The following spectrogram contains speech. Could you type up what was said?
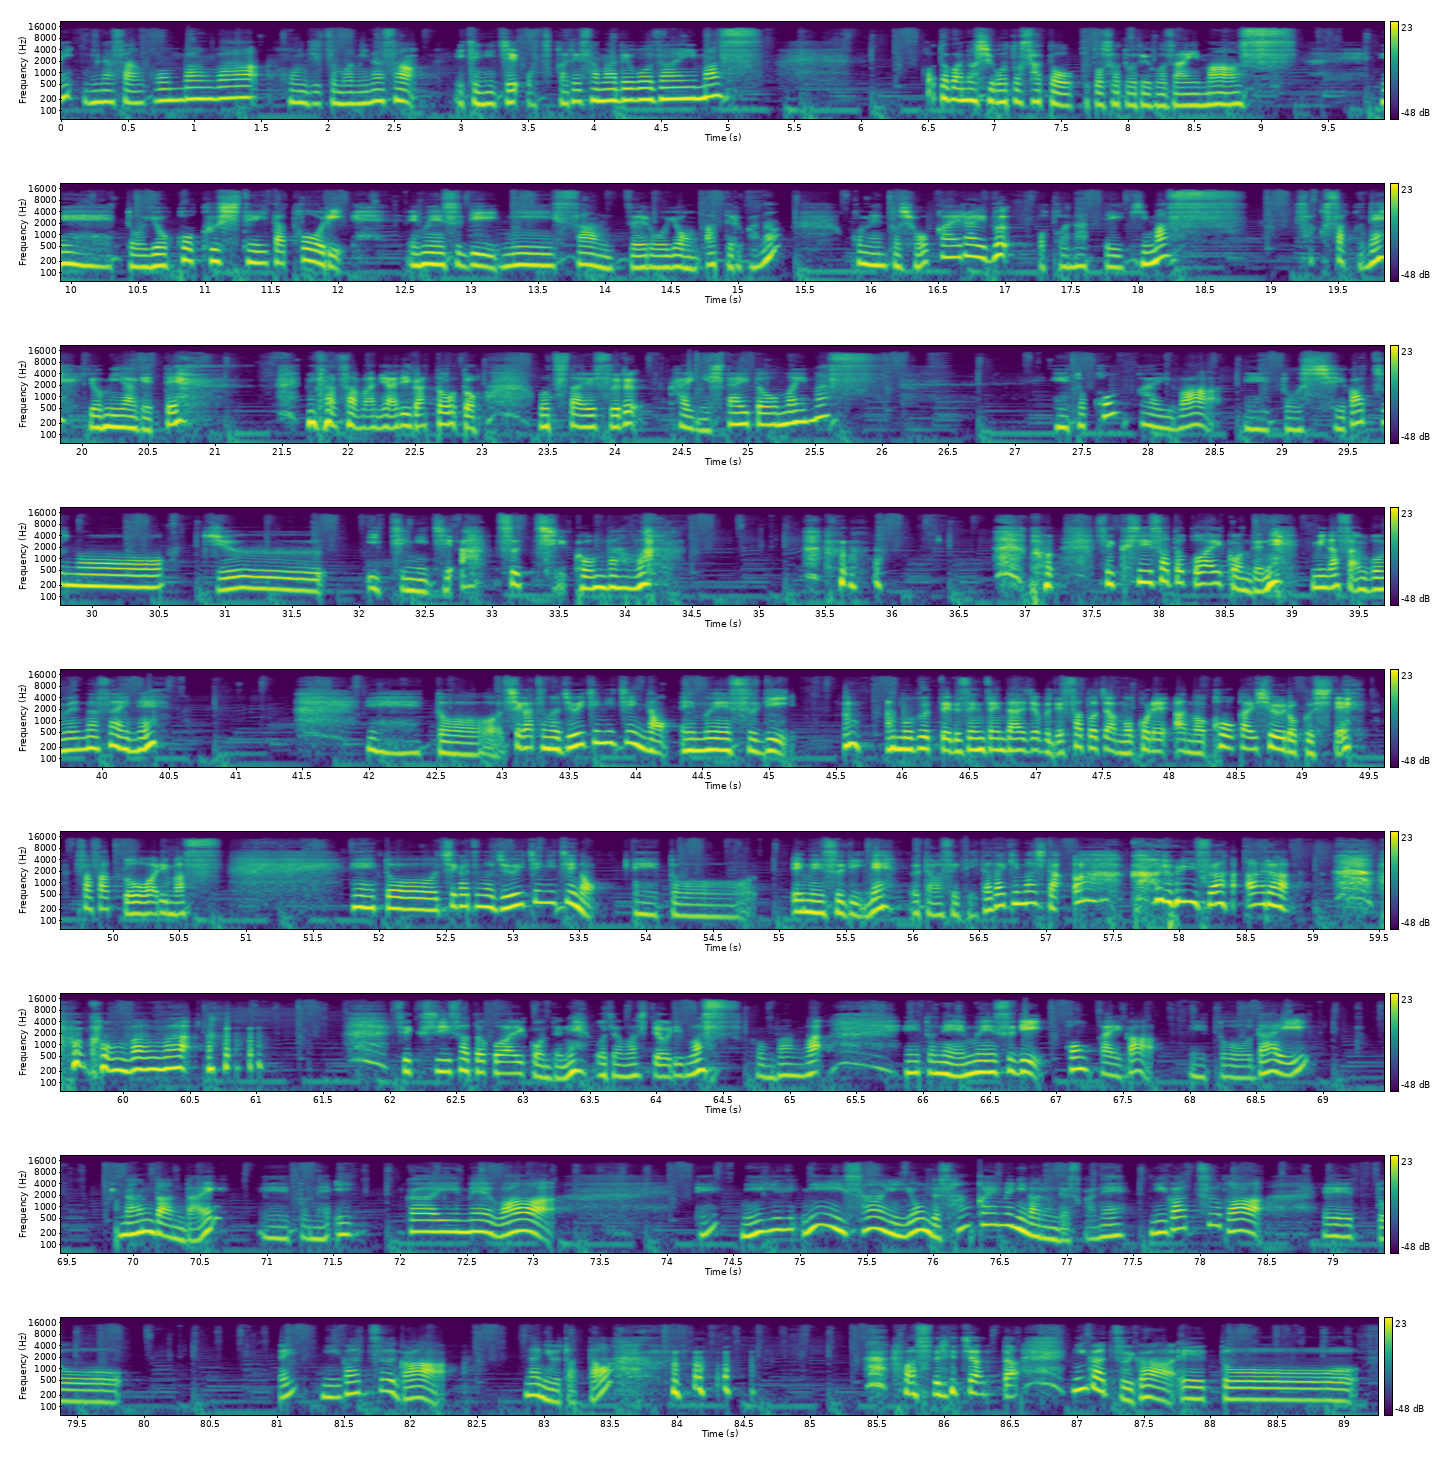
はい、皆さんこんばんは。本日も皆さん、一日お疲れ様でございます。言葉の仕事佐藤こと佐藤でございます。えっ、と、予告していた通り、MSD2304 合ってるかな？コメント紹介ライブ行っていきます。サクサクね、読み上げて、皆様にありがとうとお伝えする回にしたいと思います。えっ、と、今回は、えっ、と、4月の11日、あ、つっち、こんばんは。セクシーさとこアイコンでね、皆さんごめんなさいね。えっ、と、4月の11日の MSD。うん、あ、潜ってる、全然大丈夫です。さとちゃんもこれ、あの、公開収録して、ささっと終わります。えっ、と、4月の11日の、えっ、と、MSD ね、歌わせていただきました。あー、カールリンさん、あら、こんばんは。セクシーさとこアイコンでね、お邪魔しております。こんばんは。えっ、とね、MSD、今回が、えっ、と、第、何弾台えっ、とね、1回目は、え ?2、2、3、4で3回目になるんですかね。2月が、えっ、と、え ?2 月が、何歌った？忘れちゃった。2月が、えっ、と、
